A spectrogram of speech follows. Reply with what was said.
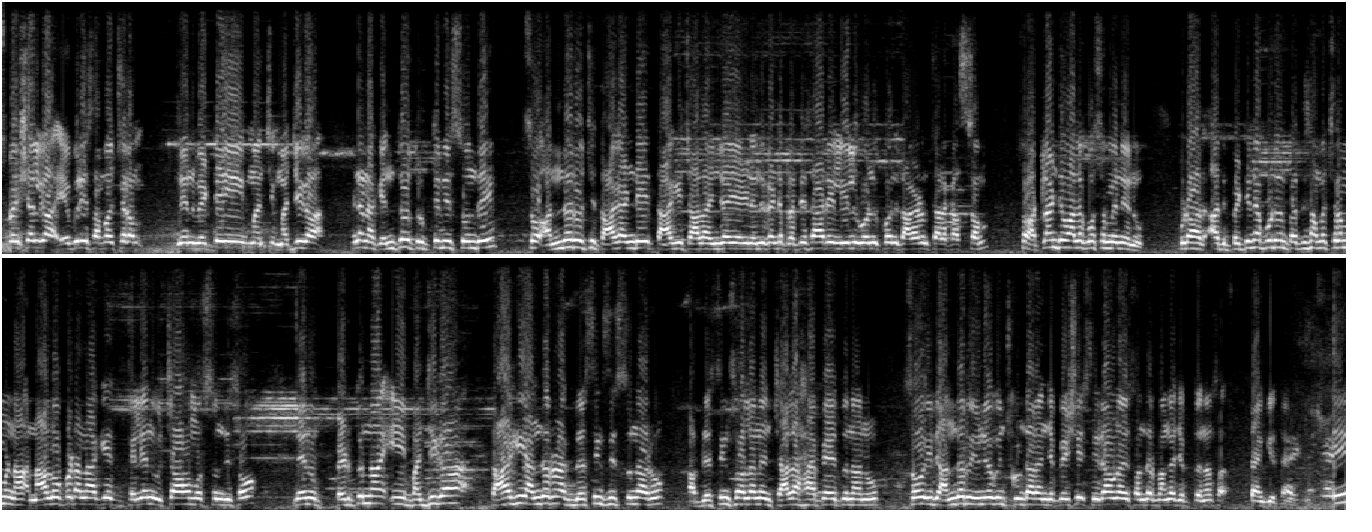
స్పెషల్గా ఎవ్రీ సంవత్సరం నేను పెట్టి మంచి మజ్జిగ అంటే నాకు ఎంతో తృప్తినిస్తుంది. సో అందరూ వచ్చి తాగండి తాగి చాలా ఎంజాయ్ చేయండి. ఎందుకంటే ప్రతిసారి నీళ్ళు కొనుక్కొని తాగడం చాలా కష్టం. సో అట్లాంటి వాళ్ళ కోసమే నేను. ఇప్పుడు అది పెట్టినప్పుడు ప్రతి సంవత్సరం నా నా లోపల నాకే తెలియని ఉత్సాహం వస్తుంది. సో నేను పెడుతున్న ఈ మజ్జిగ తాగి అందరూ నాకు బ్లెస్సింగ్స్ ఇస్తున్నారు. ఆ బ్లెస్సింగ్స్ వల్ల నేను చాలా హ్యాపీ అవుతున్నాను. సో ఇది అందరూ వినియోగించుకుంటారని చెప్పేసి శ్రీరామనవమి సందర్భంగా చెప్తున్నా sir. Thank you thank you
